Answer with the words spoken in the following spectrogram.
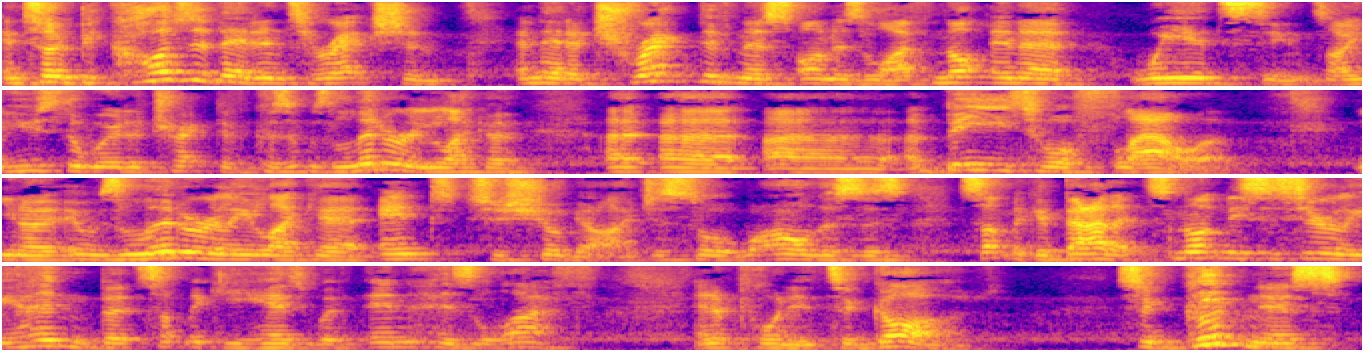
And so, because of that interaction and that attractiveness on his life, not in a weird sense, I use the word attractive because it was literally like a, a, a, a bee to a flower. You know, it was literally like an ant to sugar. I just thought, wow, this is something about it. It's not necessarily him, but something he has within his life. And it pointed to God. So, goodness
